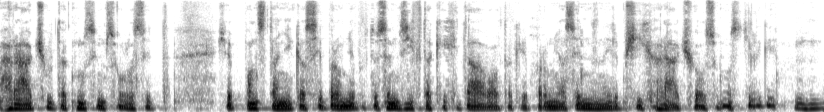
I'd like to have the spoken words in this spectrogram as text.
hráčů, tak musím souhlasit, že pan Staněk asi pro mě, protože jsem dřív taky chytával, tak je pro mě asi jeden z nejlepších hráčů a osobností ligy. Mm-hmm.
